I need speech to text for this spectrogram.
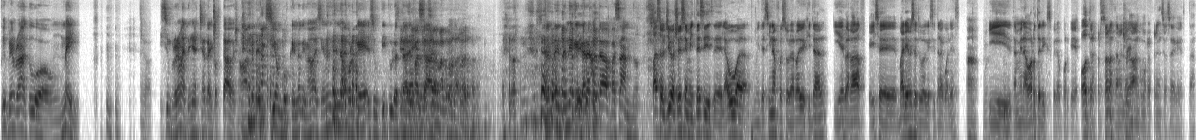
Fui el primer programa que tuvo un mail. Hice un programa que tenía chat al costado, llamaba televisión, búsquenlo, que mi mamá decía, no entiendo por qué el subtítulo Sí, está desfasado. sí, me acuerdo. No entendía qué carajo estaba pasando. Paso el chivo, yo hice mi tesis de la UBA, mi tesina fue sobre radio digital, y es verdad que hice, varias veces tuve que citar a cuál es, Ah, bueno. y también a Vorterix, pero porque otras personas también lo daban como referencia, o sea que está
